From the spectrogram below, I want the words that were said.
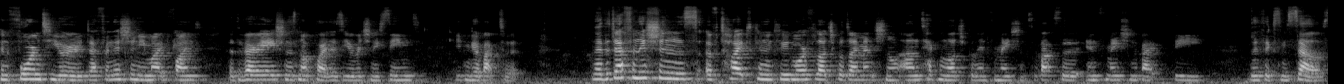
conform to your definition, you might find that the variation is not quite as you originally seemed. You can go back to it. Now, the definitions of types can include morphological, dimensional, and technological information. So that's the information about the lithics themselves.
